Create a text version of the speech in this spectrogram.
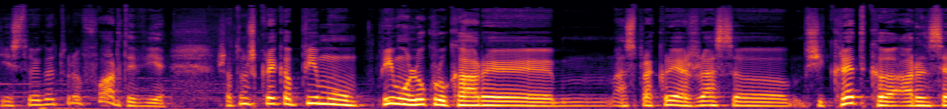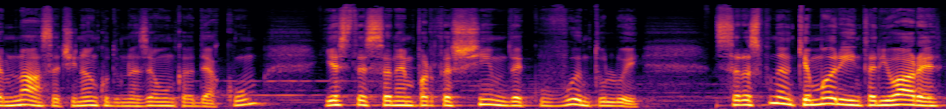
este o legătură foarte vie. Și atunci cred că primul, primul lucru care, asupra căruia aș vrea să, și cred că ar însemna să cinăm cu Dumnezeu încă de acum, este să ne împărtășim de cuvântul Lui. Să răspundem chemării interioare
